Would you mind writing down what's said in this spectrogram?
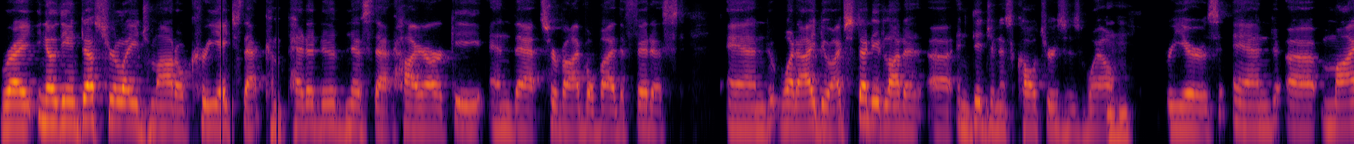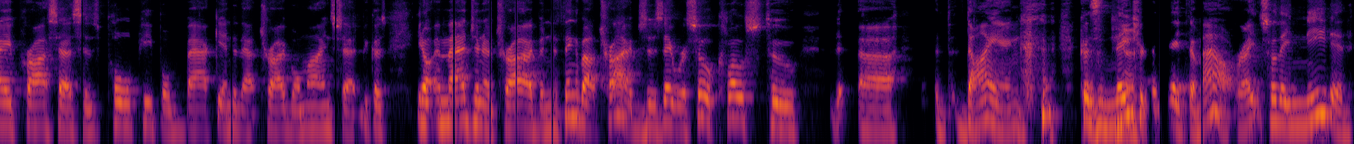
Right. You know, the industrial age model creates that competitiveness, that hierarchy, and that survival by the fittest and what I do, I've studied a lot of uh, indigenous cultures as well mm-hmm. for years. And uh, my process is pull people back into that tribal mindset because, you know, imagine a tribe. And the thing about tribes is they were so close to uh, dying because nature yeah. could take them out, right? So they needed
